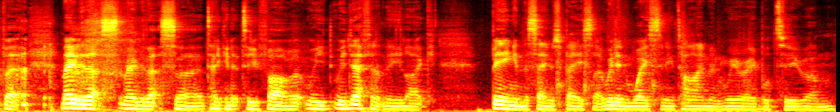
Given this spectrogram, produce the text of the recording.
but maybe that's maybe that's uh, taking it too far. But we we definitely like being in the same space. Like we didn't waste any time, and we were able to um,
